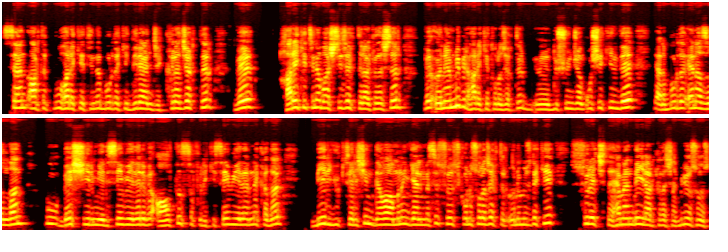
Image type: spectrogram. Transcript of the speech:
sen artık bu hareketinde buradaki direnci kıracaktır ve hareketine başlayacaktır arkadaşlar ve önemli bir hareket olacaktır. E, düşüncem o şekilde. Yani burada en azından bu 5.27 seviyeleri ve 6.02 seviyelerine kadar bir yükselişin devamının gelmesi söz konusu olacaktır. Önümüzdeki süreçte hemen değil arkadaşlar. Biliyorsunuz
